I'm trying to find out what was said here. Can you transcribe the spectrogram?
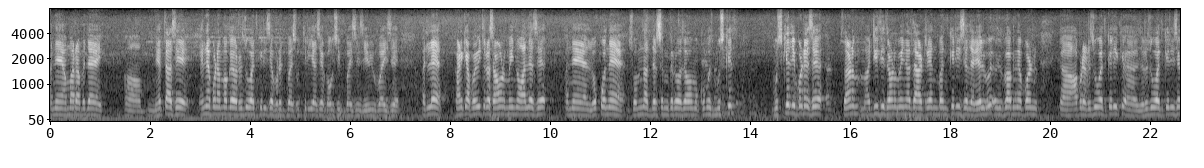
અને અમારા બધા નેતા છે, એને પણ અમે રજૂઆત કરી છે. ભરતભાઈ સુત્રિયા છે, કૌશિકભાઈ છે, જેવીભાઈ છે. એટલે કારણ કે આ પવિત્ર શ્રાવણ મહિનો હાલે છે અને લોકોને સોમનાથ દર્શન કરવા જવામાં ખૂબ જ મુશ્કેલ, મુશ્કેલી પડે છે. ત્રણ, અઢીથી ત્રણ મહિનાથી આ ટ્રેન બંધ કરી છે એટલે રેલવે વિભાગને પણ આપણે રજૂઆત કરી રજૂઆત કરી છે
